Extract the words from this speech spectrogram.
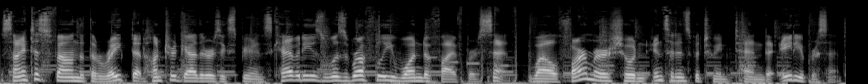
Scientists found that the rate that hunter-gatherers experienced cavities was roughly 1 to 5%, while farmers showed an incidence between 10 to 80%.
